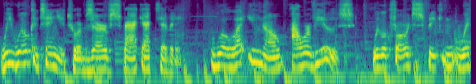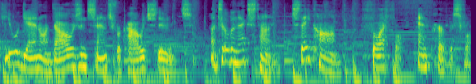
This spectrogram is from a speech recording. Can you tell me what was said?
We will continue to observe SPAC activity we'll let you know our views. We look forward to speaking with you again on Dollars and Cents for College Students. Until the next time, stay calm, thoughtful, and purposeful.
